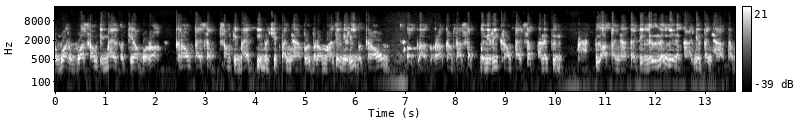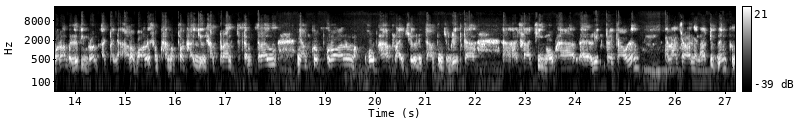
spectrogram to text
រង្វាស់រង្វាស់សង់ទីម៉ែត្រឧទាហរណ៍បរោះ ក្រោម80សង់ទីម៉ែត្រវាមិនជាបញ្ហាព្រួយបារម្ភទេនារីបើក្រោមអូក្រោម90បើនារីក្រោម80អានឹងគឺ គឺអត់បញ្ហាតែពីលើនឹងវានឹងអាចមានបញ្ហាតែបរិបទលើពី100អាចបញ្ហារបស់នេះសំខាន់បំផុតហើយយើងហាត់ប្រាណត្រឹមត្រូវញ៉ាំគ្រប់គ្រាន់មកហូបអាហារផ្លែឈើទៅតាមពូជម្រាបការអាសាជីមកហូបអាហាររៀបត្រីកោហ្នឹងអាណាច្រើនអាណាតិចហ្នឹងគឺ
